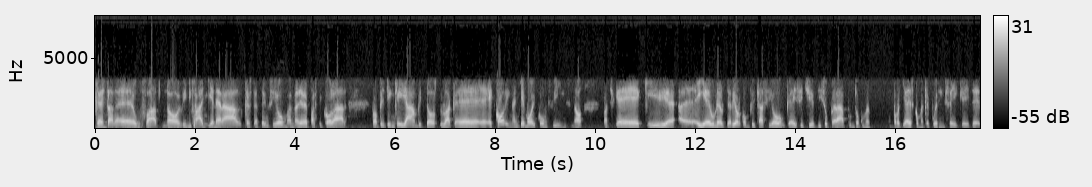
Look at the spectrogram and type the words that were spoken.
questo è un fatto, no? quindi fa in generale questa attenzione, ma in maniera particolare proprio in che ambito che è corri anche noi confini, no? Perché qui eh, è un'ulteriore complicazione che si cerca di superare appunto come un progetto come che può essere che de,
